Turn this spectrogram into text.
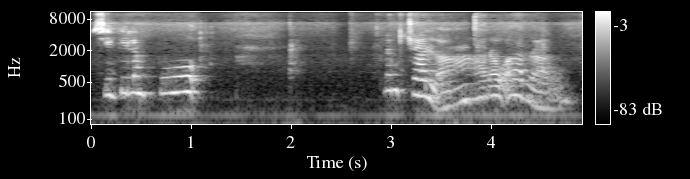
Sige lang po. Plancha lang, araw-araw.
